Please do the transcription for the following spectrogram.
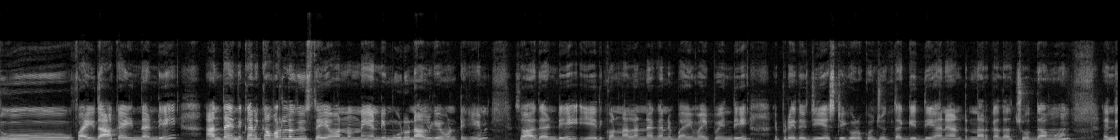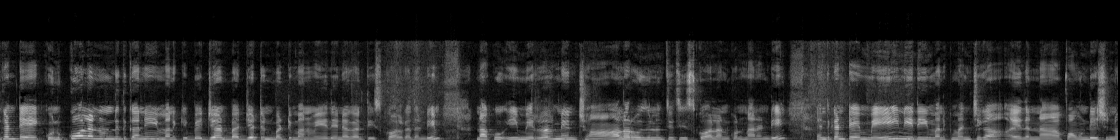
టూ ఫైవ్ దాకా అయిందండి. అంత ఎందుకని కవర్లో చూస్తే ఏమన్నా ఉన్నాయండి? మూడు నాలుగే ఉంటాయి. సో అదండి. ఏది కొనాలన్నా కానీ భయం అయిపోయింది. ఇప్పుడు ఏదో జిఎస్టీ కూడా కొంచెం తగ్గిద్ది అని అంటున్నారు కదా చూద్దాము. ఎందుకంటే కొనుక్కోవాలని ఉండేది కానీ మనకి బడ్జెట్ బడ్జెట్ని బట్టి మనం ఏదైనా కానీ తీసుకోవాలి కదండి. నాకు ఈ మిర్రర్ నేను చాలా రోజుల నుంచి తీసుకోవాలనుకుంటున్నానండి. ఎందుకంటే మెయిన్ ఇది మనకి మంచిగా ఏదన్నా ఫౌండేషన్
